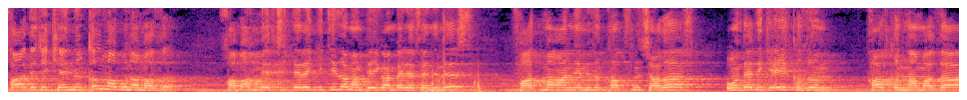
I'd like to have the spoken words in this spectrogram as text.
Sadece kendin kılma bu namazı. Sabah mescitlere gittiği zaman Peygamber Efendimiz Fatma annemizin kapısını çalar. On dedi ki ey kızım kalkın namaza,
